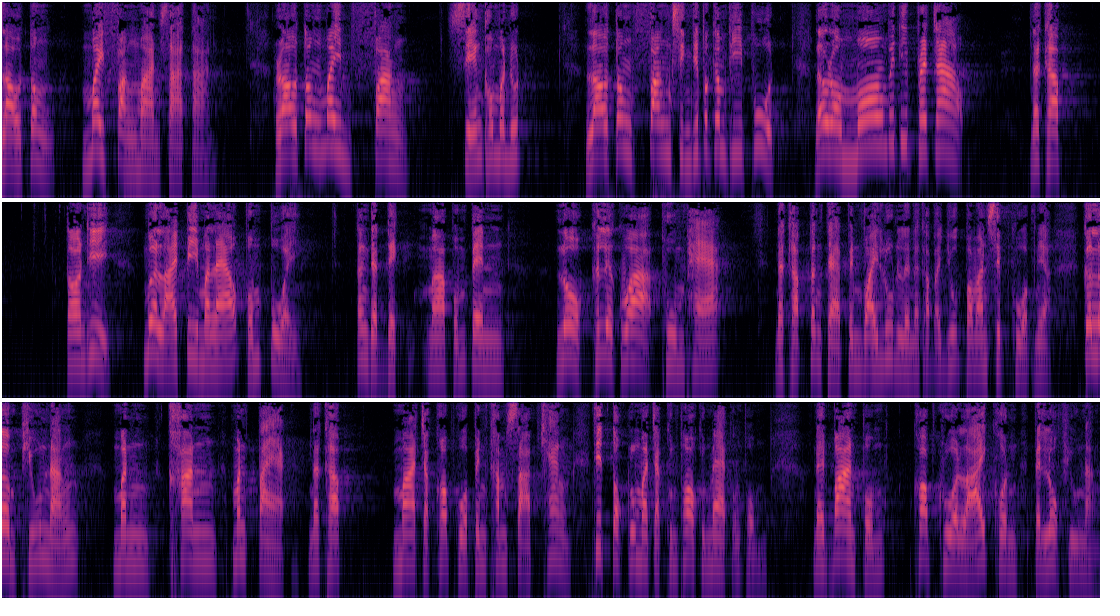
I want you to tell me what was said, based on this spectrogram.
เราต้องไม่ฟังมารซาตาน เราต้องไม่ฟังเสียงของมนุษย์ เราต้องฟังสิ่งที่พระคัมภีร์พูด แล้วเรามองไปที่พระเจ้านะครับ ตอนที่เมื่อหลายปีมาแล้ว ผมป่วย ตั้งแต่เด็กมาผมเป็นโรคเขาเรียกว่าภูมิแพ้นะครับ ตั้งแต่เป็นวัยรุ่นเลยนะครับ อายุประมาณสิบขวบเนี่ยก็เริ่มผิวหนัง มันคันมันแตกนะครับ มาจากครอบครัวเป็นคำสาปแช่ง ที่ตกลงมาจากคุณพ่อคุณแม่ของผม ในบ้านผมครอบครัวหลายคนเป็นโรคผิวหนัง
